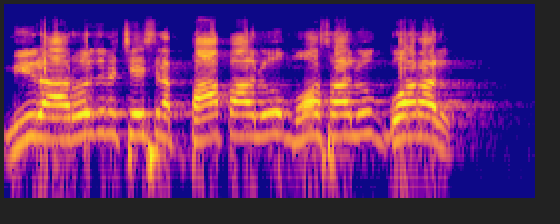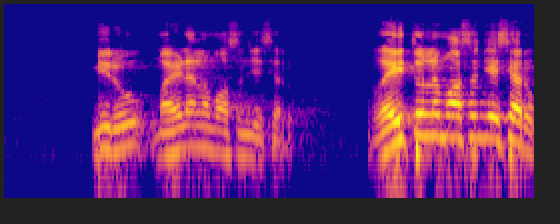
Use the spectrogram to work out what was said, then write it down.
మీరు ఆ రోజున చేసిన పాపాలు మోసాలు ఘోరాలు మీరు మహిళలను మోసం చేశారు. రైతులను మోసం చేశారు.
